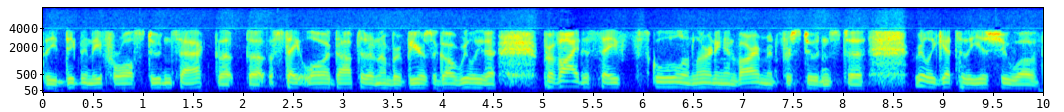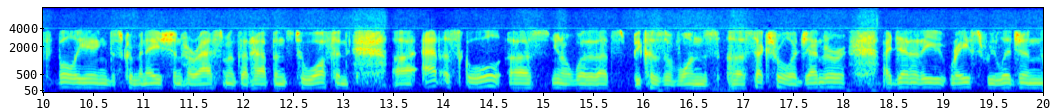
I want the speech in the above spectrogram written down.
the Dignity for All Students Act that uh, the state law adopted a number of years ago, really to provide a safe school and learning environment for students to really get to the issue of bullying, discrimination, harassment that happens too often uh, at a school, uh, you know, whether that's because of one's uh, sexual or gender identity, race, religion,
